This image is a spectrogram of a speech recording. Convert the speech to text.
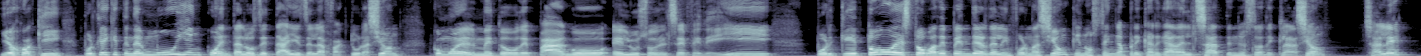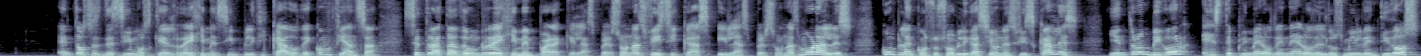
Y ojo aquí, porque hay que tener muy en cuenta los detalles de la facturación, como el método de pago, el uso del CFDI, porque todo esto va a depender de la información que nos tenga precargada el SAT en nuestra declaración. ¿Sale? Entonces decimos que el régimen simplificado de confianza se trata de un régimen para que las personas físicas y las personas morales cumplan con sus obligaciones fiscales y entró en vigor este primero de enero del 2022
